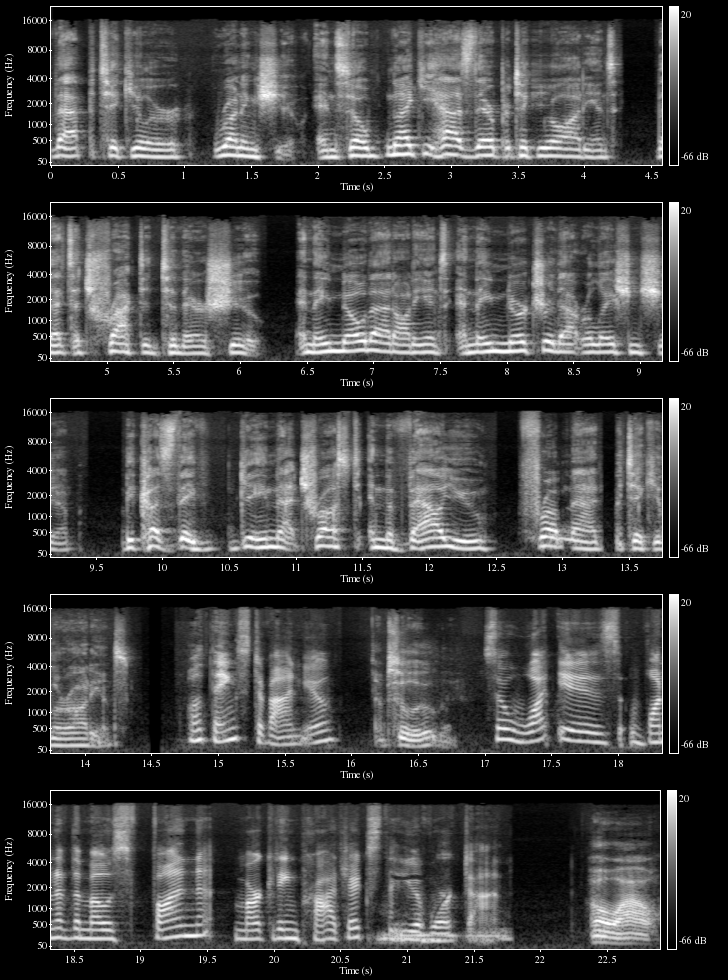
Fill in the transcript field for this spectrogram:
that particular running shoe. And so Nike has their particular audience that's attracted to their shoe and they know that audience and they nurture that relationship because they've gained that trust and the value from that particular audience. Well, thanks, Davaughnu. Absolutely. So, what is one of the most fun marketing projects that you have worked on? Oh, wow.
